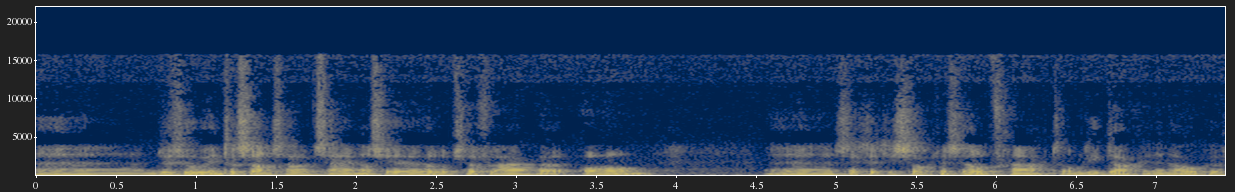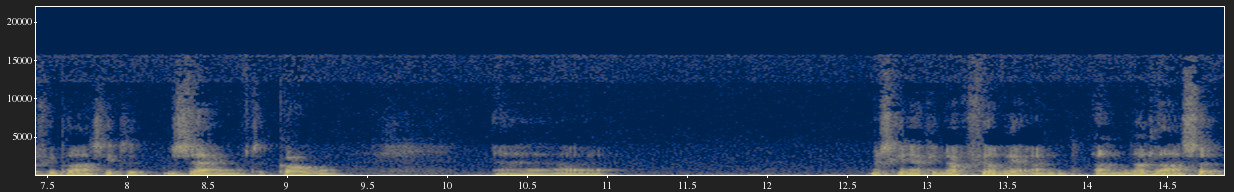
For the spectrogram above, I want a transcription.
Uh, dus hoe interessant zou het zijn als je hulp zou vragen om, uh, zeg dat je ochtends hulp vraagt, om die dag in een hogere vibratie te zijn of te komen. Uh, misschien heb je nog veel meer aan, aan dat laatste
